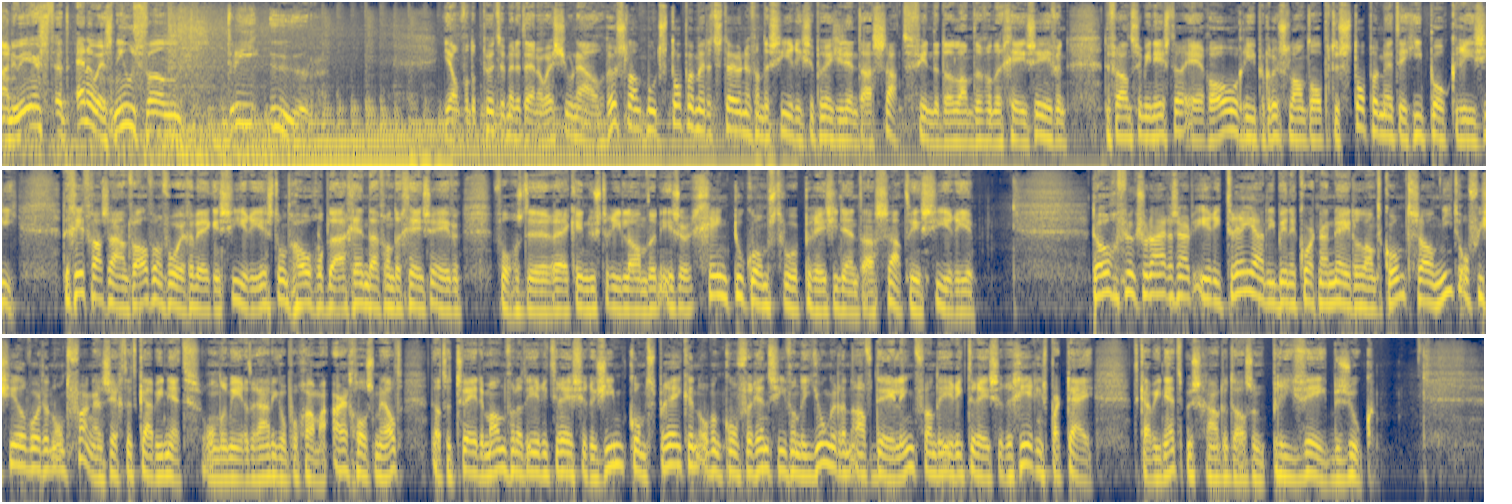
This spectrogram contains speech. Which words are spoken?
Maar nu eerst het NOS nieuws van 3 uur. Jan van der Putten met het NOS-journaal. Rusland moet stoppen met het steunen van de Syrische president Assad, vinden de landen van de G7. De Franse minister Ayrault riep Rusland op te stoppen met de hypocrisie. De gifgasaanval van vorige week in Syrië stond hoog op de agenda van de G7. Volgens de rijke industrielanden is er geen toekomst voor president Assad in Syrië. De hoge functionaris uit Eritrea die binnenkort naar Nederland komt... zal niet officieel worden ontvangen, zegt het kabinet. Onder meer het radioprogramma Argos meldt... dat de tweede man van het Eritrese regime komt spreken... op een conferentie van de jongerenafdeling van de Eritrese regeringspartij. Het kabinet beschouwt het als een privébezoek.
